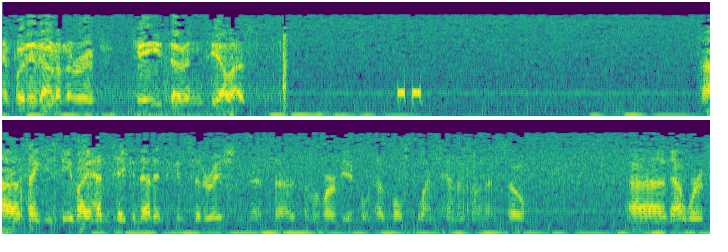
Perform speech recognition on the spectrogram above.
and put it out on the roof. KE7TLS. Uh, thank you, Steve. I hadn't taken that into consideration that uh, some of our vehicles have multiple antennas on it, so uh, that works.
